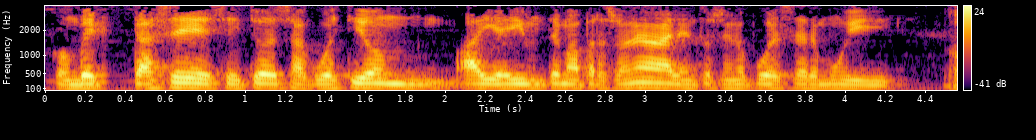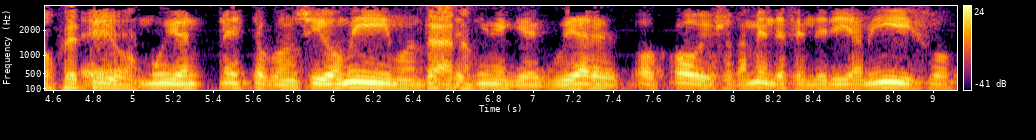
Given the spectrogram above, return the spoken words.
con BKCS y toda esa cuestión hay ahí un tema personal, entonces no puede ser muy Objetivo. eh, muy honesto consigo mismo, entonces Claro. tiene que cuidar, obvio, yo también defendería a mi hijo.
